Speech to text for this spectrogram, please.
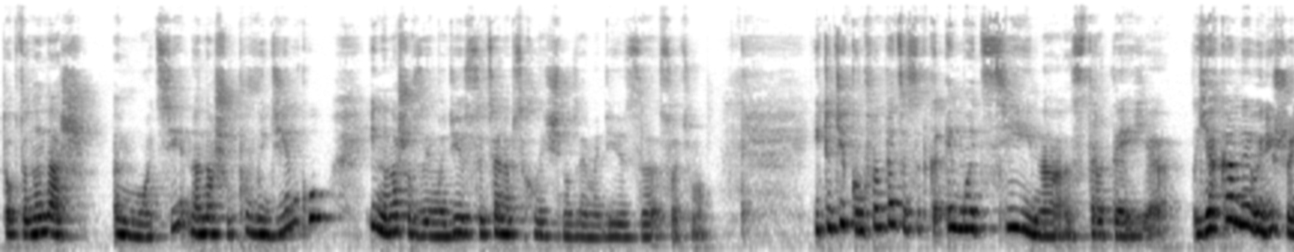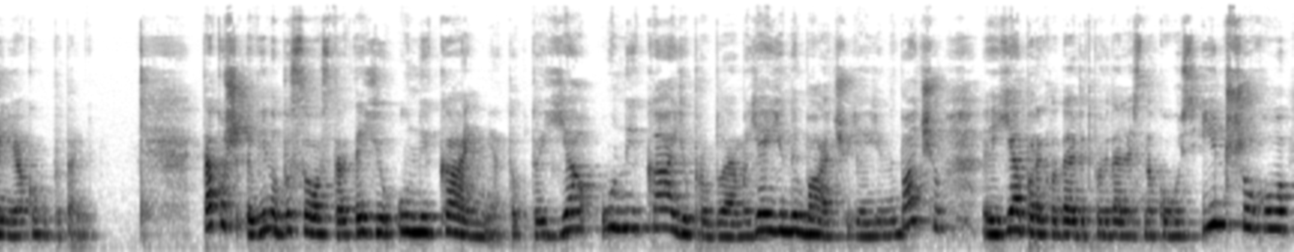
Тобто на наші емоції, на нашу поведінку і на нашу взаємодію, соціально-психологічну взаємодію з соціумом. І тоді конфронтація це така емоційна стратегія, яка не вирішує ніякого питання. Також він описував стратегію уникання. Тобто я уникаю проблеми, я її не бачу, я її не бачу, я перекладаю відповідальність на когось іншого,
